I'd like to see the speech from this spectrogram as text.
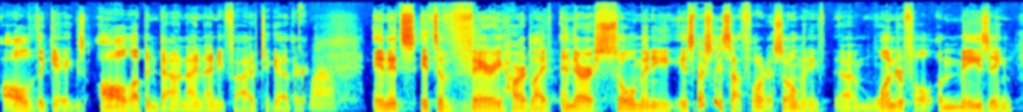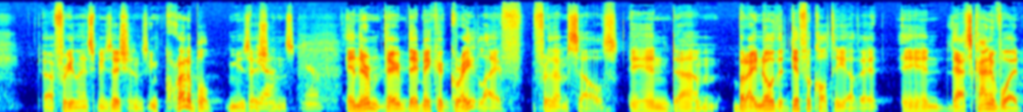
all the gigs, all up and down I ninety five together. Wow. And it's it's a very hard life, and there are so many, especially in South Florida, so many um, wonderful, amazing. Uh, freelance musicians, incredible musicians, yeah. and they're they they make a great life for themselves. And um, but I know the difficulty of it, and that's kind of what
